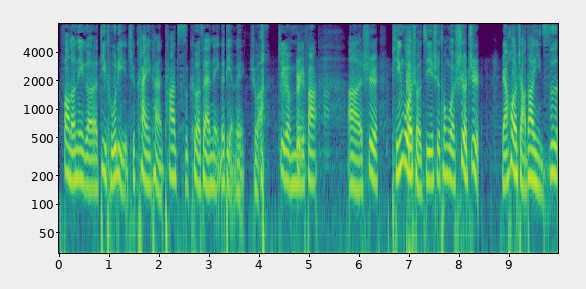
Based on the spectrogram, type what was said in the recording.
放到那个地图里去看一看，它此刻在哪个点位，是吧？这个没法。啊，是苹果手机是通过设置，然后找到隐私，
